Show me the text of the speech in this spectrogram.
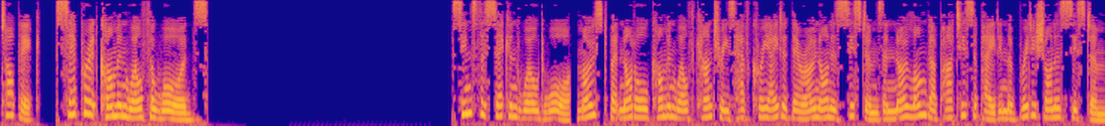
Topic: Separate Commonwealth awards. Since the Second World War, most but not all Commonwealth countries have created their own honours systems and no longer participate in the British honours system.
